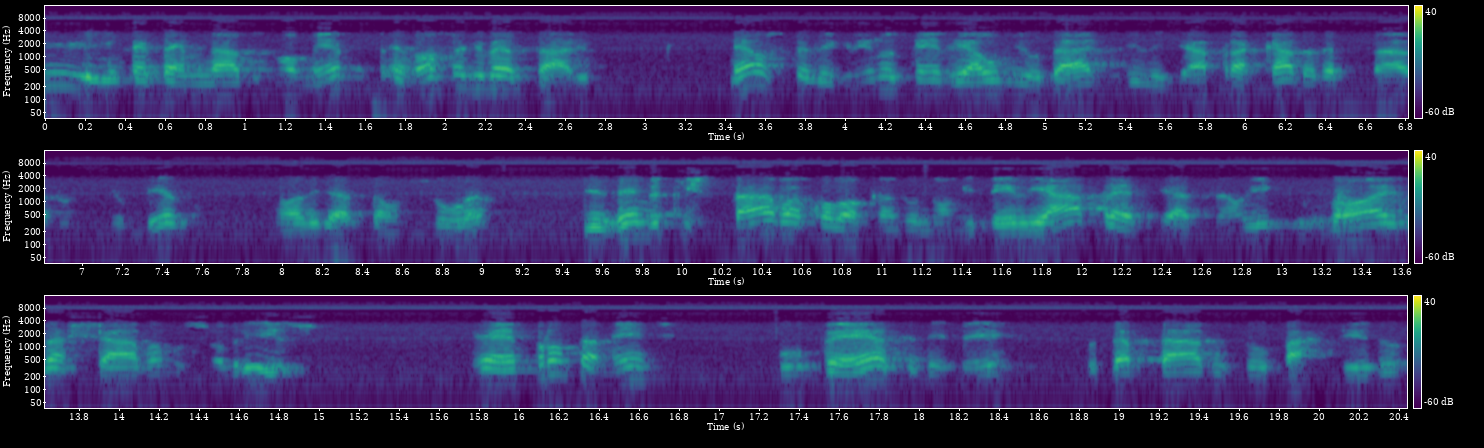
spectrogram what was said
em determinados momentos, é nosso adversário. Nelson Pellegrino teve a humildade de ligar para cada deputado, eu mesmo, uma ligação sua, dizendo que estava colocando o nome dele à apreciação e que nós achávamos sobre isso. É, prontamente, o PSDB, os deputados do partido,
